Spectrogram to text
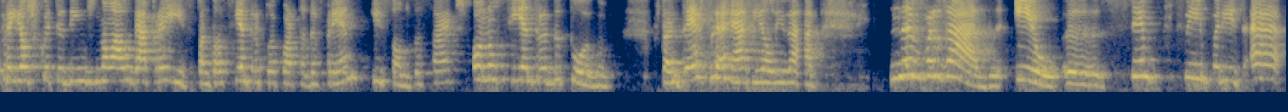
para eles, coitadinhos, não há lugar para isso. Portanto, ou se entra pela porta da frente e somos aceitos, ou não se entra de todo. Portanto, essa é a realidade. Na verdade, eu uh, sempre fui em Paris a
